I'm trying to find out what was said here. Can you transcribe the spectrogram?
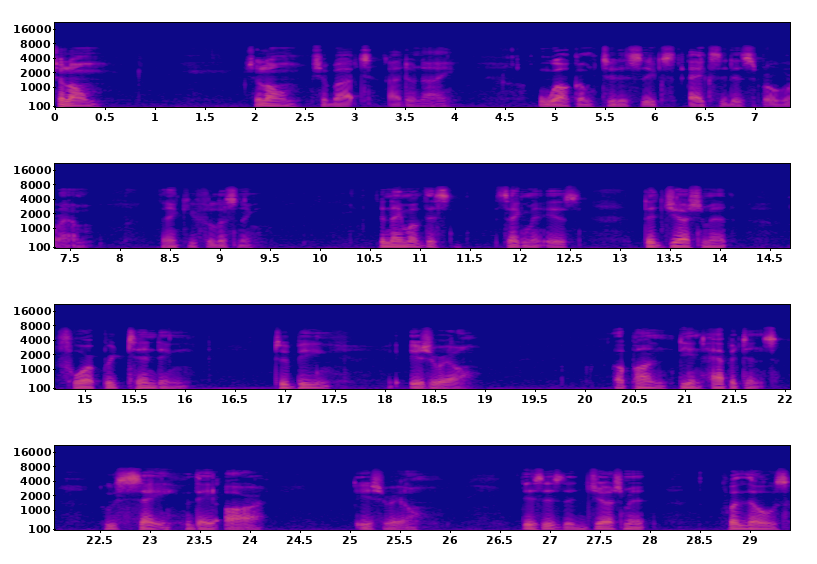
Shalom, Shalom, Shabbat, Adonai. Welcome to the Sixth Exodus program. Thank you for listening. The name of this segment is The Judgment for Pretending to be Israel upon the inhabitants who say they are Israel. This is the judgment for those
